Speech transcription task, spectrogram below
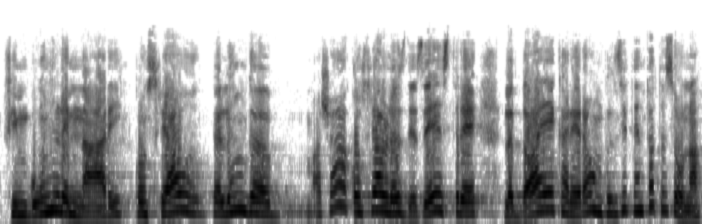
Fiind buni lemnari, construiau pe lângă, așa, construiau lăzi de zestre, lădoaie, care erau împânzite în toată zona.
